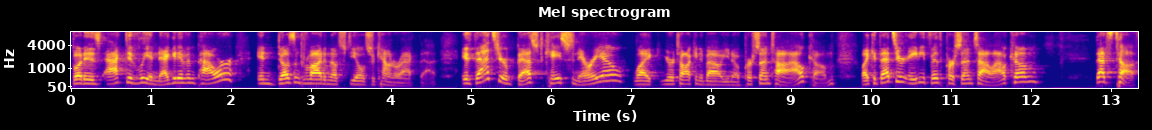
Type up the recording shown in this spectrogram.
but is actively a negative in power and doesn't provide enough steals to counteract that. If that's your best case scenario, like you're talking about, you know, percentile outcome, like if that's your 85th percentile outcome, that's tough.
